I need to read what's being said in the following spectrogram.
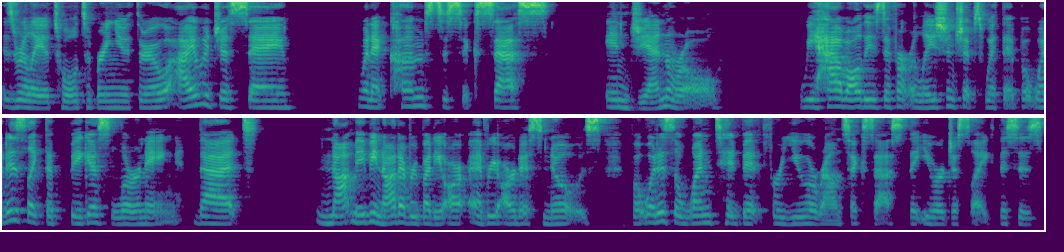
is really a tool to bring you through. I would just say when it comes to success in general we have all these different relationships with it but what is like the biggest learning that not maybe not everybody every artist knows but what is the one tidbit for you around success that you are just like this is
